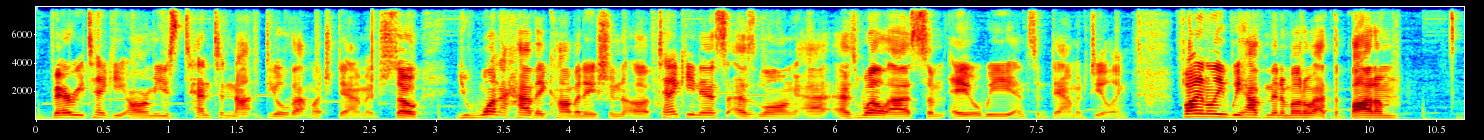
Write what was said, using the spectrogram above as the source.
very tanky armies tend to not deal that much damage. So you want to have a combination of tankiness as long as, as well as some aoe and some damage dealing. Finally we have minamoto at the bottom.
